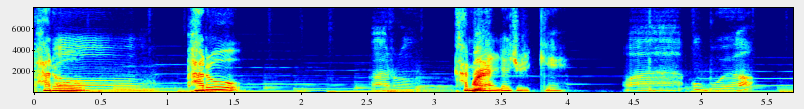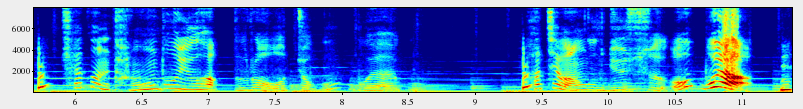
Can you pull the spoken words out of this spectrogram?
바로, 어, 바로 바로? 가면 알려줄게. 와, 어 뭐야? 최근 당도 유학 늘어 어쩌고? 뭐야 이거? 하체 왕국 뉴스. 어 뭐야? 응,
